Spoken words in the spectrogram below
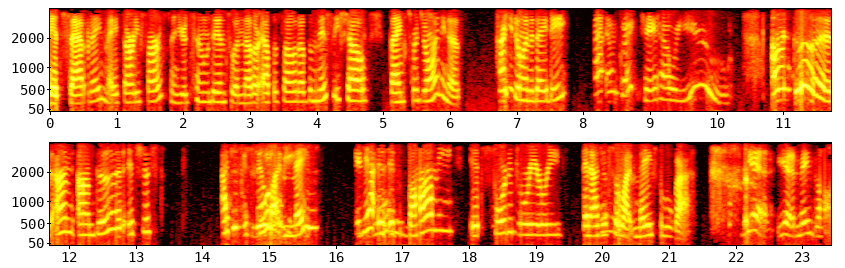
It's Saturday, May 31st, and you're tuned in to another episode of The Missy Show. Thanks for joining us. How are you doing today, Dee? I am great, Jay. How are you? I'm good. I'm I'm good. It's just I just It's feel like. May. It's yeah, it, it's balmy. It's sort of dreary, and I just feel like May flew by. yeah, yeah. May's gone.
